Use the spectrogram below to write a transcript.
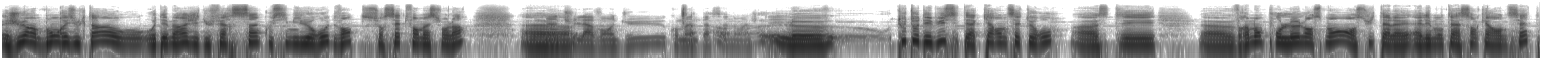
j'ai eu un bon résultat. Au, au démarrage, j'ai dû faire 5 ou 6 000 euros de vente sur cette formation-là. Combien euh, tu l'as vendu? Combien de personnes ont acheté? le, Tout au début, c'était à 47 euros. Euh, c'était euh, vraiment pour le lancement. Ensuite, elle, elle est montée à 147.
